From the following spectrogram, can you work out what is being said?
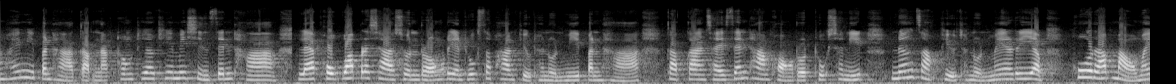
ำให้มีปัญหากับนักท่องเที่ยวที่ไม่ชินเส้นทาง และพบว่าประชาชนร้องเรียนทุกสะพานผิวถนนมีปัญหา กับการใช้เส้นทางของรถทุกชนิด เนื่องจากผิวถนนไม่เรียบ ผู้รับเหมาไม่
